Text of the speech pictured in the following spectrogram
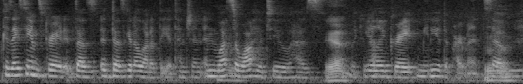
Because ACM's great. It does it does get a lot of the attention, and West Mhm. Oahu too has Yeah. like Yeah. really great media department. So Mhm.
